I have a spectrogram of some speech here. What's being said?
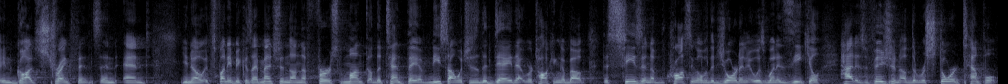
and God strengthens. And, and, you know, it's funny because I mentioned on the first month of the 10th day of Nisan, which is the day that we're talking about the season of crossing over the Jordan, it was when Ezekiel had his vision of the restored temple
